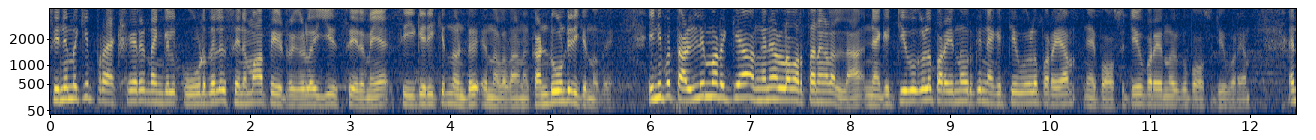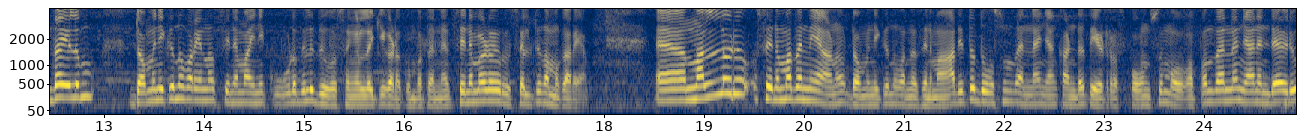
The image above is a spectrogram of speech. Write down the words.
സിനിമയ്ക്ക് പ്രേക്ഷകരുണ്ടെങ്കിൽ കൂടുതൽ സിനിമാ തിയേറ്ററുകൾ ഈ സിനിമയെ സ്വീകരിക്കുന്നുണ്ട് എന്നുള്ളതാണ് കണ്ടുകൊണ്ടിരിക്കുന്നത്. ഇനിയിപ്പോൾ തള്ളിമറിക്കുക അങ്ങനെയുള്ള വർത്തനങ്ങളല്ല നെഗറ്റീവുകൾ പറയുന്നവർക്ക് നെഗറ്റീവുകൾ പറയാം. പോസിറ്റീവ് പറയുന്നവർക്ക് പോസിറ്റീവ് പറയാം. എന്തായാലും ഡൊമിനിക് എന്ന് പറയുന്ന സിനിമ ഇനി കൂടുതൽ ദിവസങ്ങളിലേക്ക് കിടക്കുമ്പോൾ തന്നെ സിനിമയുടെ റിസൾട്ട് നമുക്കറിയാം. നല്ലൊരു സിനിമ തന്നെയാണ് ഡൊമിനിക് എന്ന് പറഞ്ഞ സിനിമ. ആദ്യത്തെ ദിവസം തന്നെ ഞാൻ കണ്ട് തിയേറ്റർ റെസ്പോൺസും ഒപ്പം തന്നെ ഞാൻ എന്റെ ഒരു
